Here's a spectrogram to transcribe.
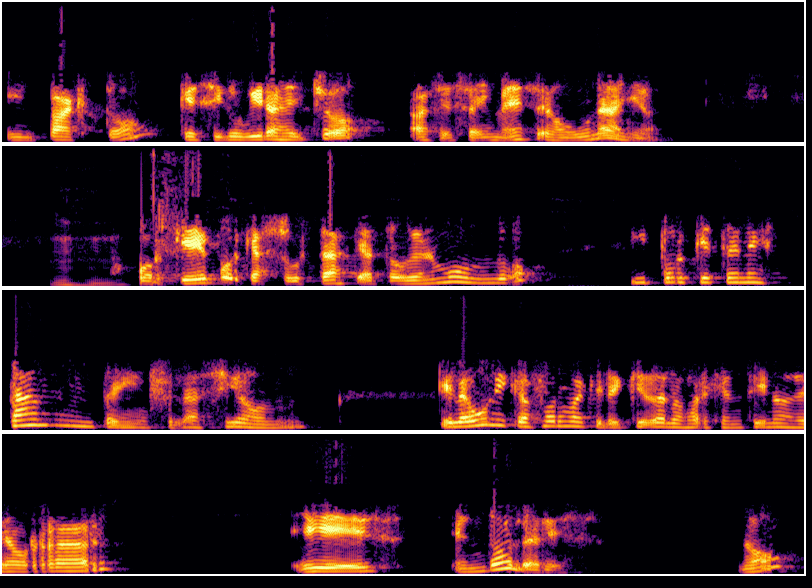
impacto que si lo hubieras hecho hace seis meses o un año. ¿Por qué? Porque asustaste a todo el mundo y porque tenés tanta inflación que la única forma que le queda a los argentinos de ahorrar es en dólares, ¿no?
